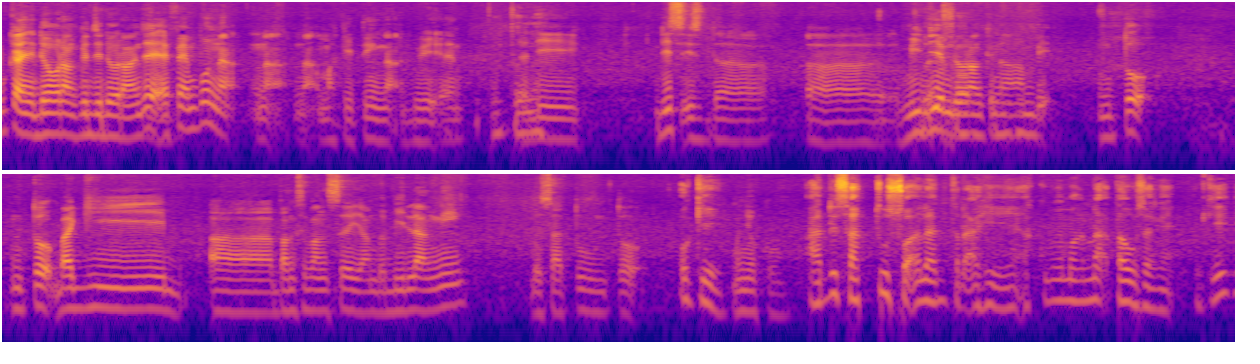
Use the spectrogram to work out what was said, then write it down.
bukannya dia orang kerja dia orang je, FM pun nak nak nak marketing, nak duit kan. Betul Jadi this is the uh, medium dia orang kena ambil untuk untuk bagi uh, bangsa-bangsa yang berbilang ni bersatu untuk Okey. menyokong. Ada satu soalan terakhir yang aku memang nak tahu sangat. Okey.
